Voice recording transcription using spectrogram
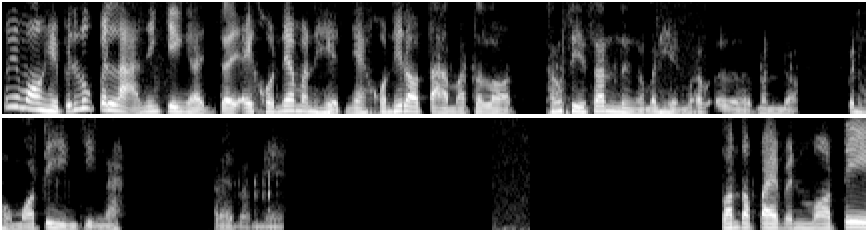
ไม่มองเห็นเป็นลูกเป็นหลานจริงๆอะแต่ไอคนเนี้ยมันเห็นไงคนที่เราตามมาตลอดทั้งซีซั่นหนึ่งอะมันเห็นว่า เออ มันแบบ เป็นหัวมอร์ตี้จริง ๆ นะ อะไรแบบนี้ ตอนต่อไปเป็นมอร์ตี้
